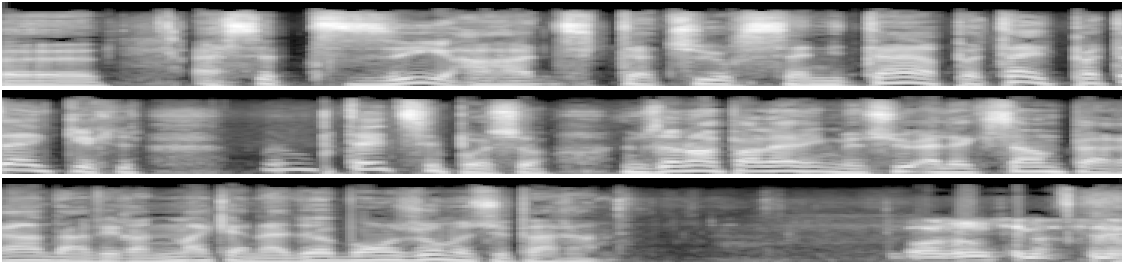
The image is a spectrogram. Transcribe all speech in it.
euh, aseptisée, à dictature sanitaire, peut-être, peut-être que peut-être c'est pas ça. Nous allons en parler avec M. Alexandre Parent d'Environnement Canada. Bonjour, M. Parent. Bonjour, M. Martineau.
